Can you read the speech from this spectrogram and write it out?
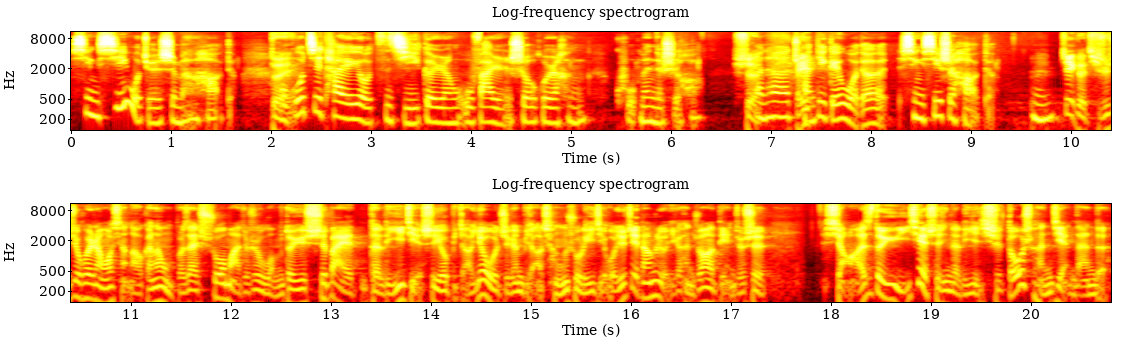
信息，我觉得是蛮好的。对，我估计他也有自己一个人无法忍受或者很苦闷的时候。是，但他传递给我的信息是好的。嗯，这个其实就会让我想到，刚才我们不是在说嘛，就是我们对于失败的理解是有比较幼稚跟比较成熟理解。我觉得这当中有一个很重要的点就是。小孩子对于一切事情的理解其实都是很简单的，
